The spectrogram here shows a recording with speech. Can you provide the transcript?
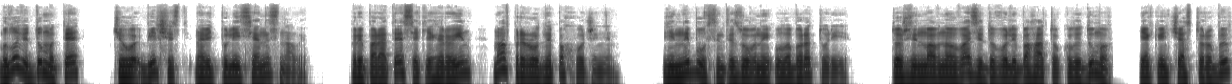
було відомо те, чого більшість навіть поліція не знали. Препарат С, як і героїн, мав природне походження. Він не був синтезований у лабораторії. Тож він мав на увазі доволі багато, коли думав, як він часто робив,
